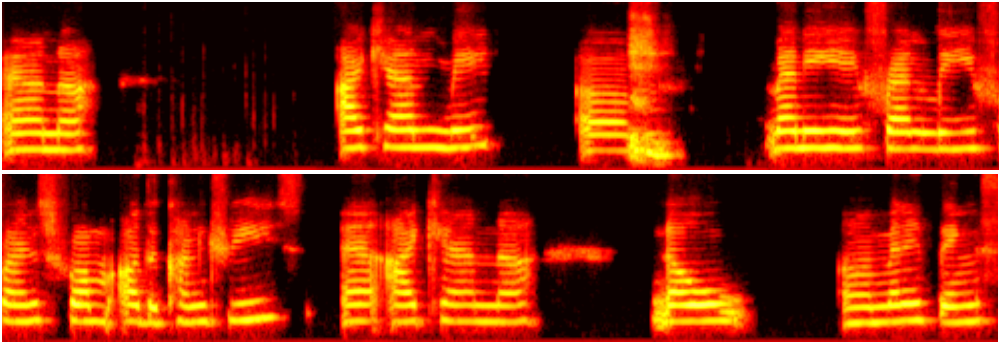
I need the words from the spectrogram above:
and uh, I can meet um, many friendly friends from other countries and I can uh, know uh, many things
